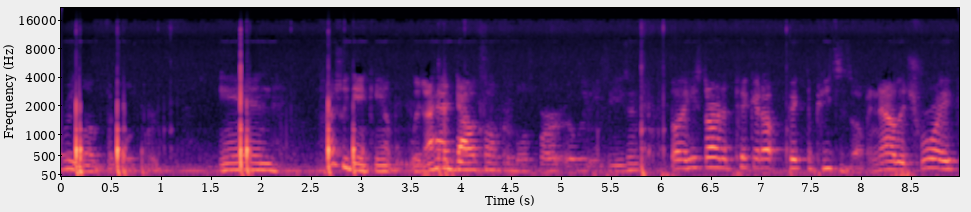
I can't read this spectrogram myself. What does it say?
really love for the most part. And especially Dan Campbell, which I had doubts on for the most part early in the season. But he started to pick it up, pick the pieces up. And now Detroit,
